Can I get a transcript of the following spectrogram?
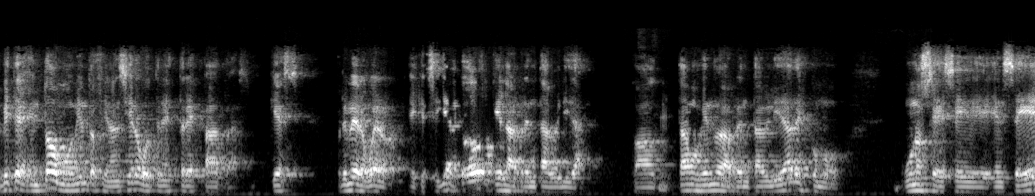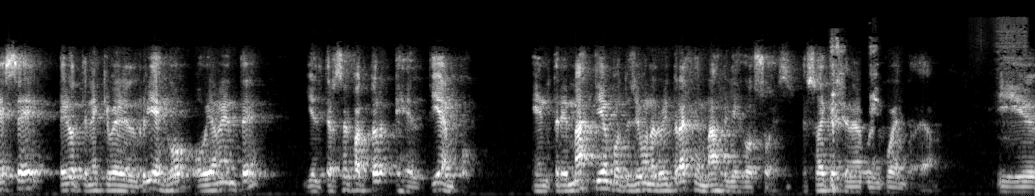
viste, en todo movimiento financiero vos tenés tres patas, que es, primero, bueno, el que seguía todo, que es la rentabilidad. Cuando estamos viendo la rentabilidad es como uno se, se, en CS, pero tenés que ver el riesgo, obviamente, y el tercer factor es el tiempo. Entre más tiempo te lleva un arbitraje, más riesgoso es. Eso hay que tenerlo en cuenta, digamos. Y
